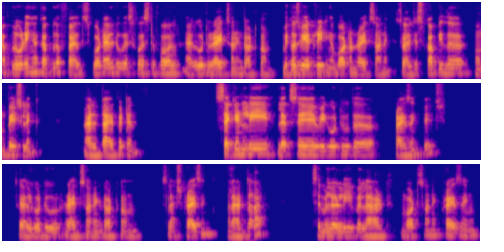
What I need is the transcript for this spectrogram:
uploading a couple of files. What I'll do is, first of all, I'll go to writesonic.com because we are creating a bot on Writesonic. So I'll just copy the homepage link. I'll type it in. Secondly, let's say we go to the pricing page. So I'll go to writesonic.com slash pricing. I'll add that. Similarly, we'll add BotSonic pricing.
